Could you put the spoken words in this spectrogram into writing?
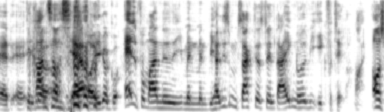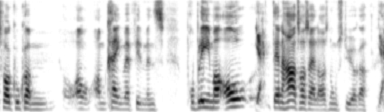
at, at Begrænse ikke, os. at, ja, og ikke at gå alt for meget ned i, men, men vi har ligesom sagt til os selv, der er ikke noget, vi ikke fortæller. Nej, også for at kunne komme omkring, hvad filmens problemer, og Ja. den har trods alt også nogle styrker, Ja.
